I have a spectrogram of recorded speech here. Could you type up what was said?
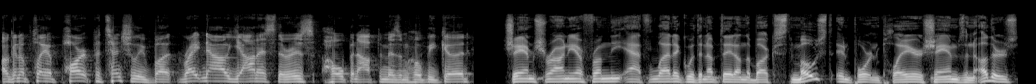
are going to play a part potentially. But right now, Giannis, there is hope and optimism. He'll be good. Shams Charania from The Athletic with an update on the Bucks' most important player, Shams and others.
